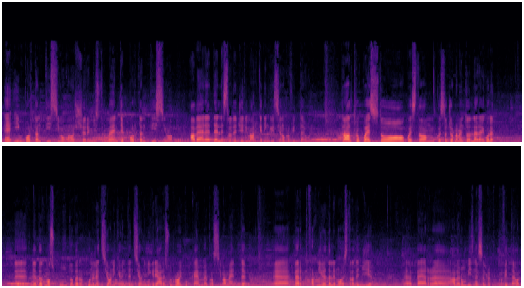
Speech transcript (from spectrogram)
è importantissimo conoscere gli strumenti, è importantissimo avere delle strategie di marketing che siano profittevoli. Tra l'altro questo, questo, questo aggiornamento delle regole eh, mi ha dato uno spunto per alcune lezioni che ho intenzione di creare sul Roy Book M prossimamente eh, per fornire delle nuove strategie eh, per eh, avere un business sempre più profittevole.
